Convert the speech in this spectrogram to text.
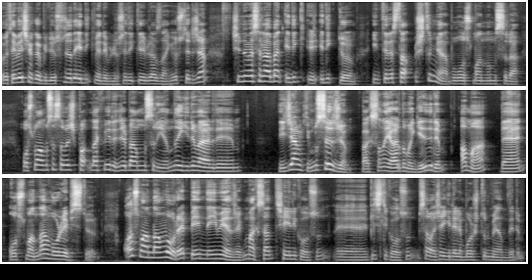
ÖTV çakabiliyorsunuz ya da edik verebiliyorsunuz. Edikleri birazdan göstereceğim. Şimdi mesela ben edik, e, edik diyorum. Interest atmıştım ya bu Osmanlı Mısır'a. Osmanlı Mısır savaşı patlak verince ben Mısır'ın yanına giriverdim. Diyeceğim ki Mısır'cım bak sana yardıma gelirim ama ben Osman'dan war rap istiyorum. Osman'dan war rap benim neyime yarayacak? Maksat şeylik olsun, e, pislik olsun. Savaşa girelim boş durmayalım derim.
